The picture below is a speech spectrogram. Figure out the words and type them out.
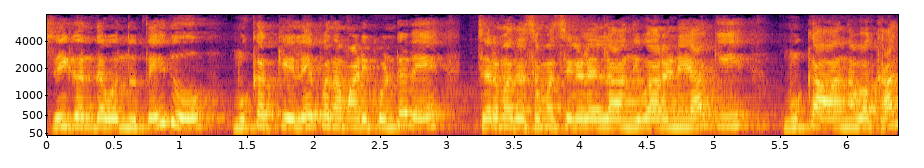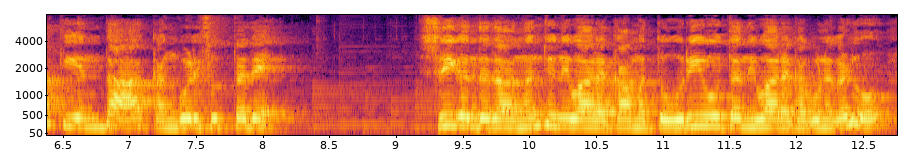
ಶ್ರೀಗಂಧವನ್ನು ತೆಗೆದು ಮುಖಕ್ಕೆ ಲೇಪನ ಮಾಡಿಕೊಂಡರೆ ಚರ್ಮದ ಸಮಸ್ಯೆಗಳೆಲ್ಲ ನಿವಾರಣೆಯಾಗಿ ಮುಖ ನವಕಾಂತಿಯಿಂದ ಕಂಗೊಳಿಸುತ್ತದೆ. ಶ್ರೀಗಂಧದ ನಂಜು ನಿವಾರಕ ಮತ್ತು ಉರಿಯೂತ ನಿವಾರಕ ಗುಣಗಳು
